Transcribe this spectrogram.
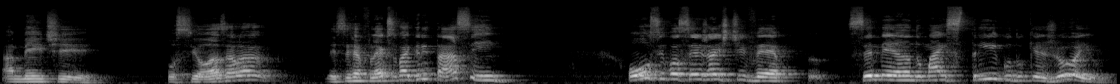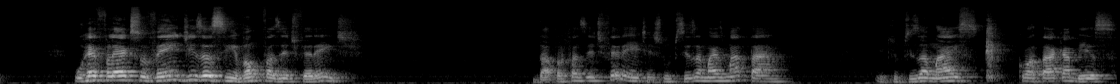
a mente ociosa, ela, esse reflexo vai gritar assim. Ou se você já estiver semeando mais trigo do que joio, o reflexo vem e diz assim: vamos fazer diferente? Dá para fazer diferente, a gente não precisa mais matar, a gente não precisa mais cortar a cabeça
